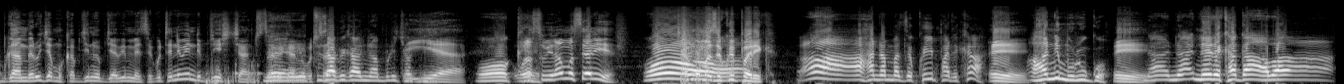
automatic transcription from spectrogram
bwa mbere ujya mu kabyiniro byaba bimeze gute? N'ibindi byinshi cyane Eh, tuzabiganira tuzabiganira muri icyo gihe. Urasubiramo seriye Oh. cyangwa umaze kwiparika? Ah, aha namaze kuyiparika Eh. aha ni mu rugo. Eh. Nerekaga aba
